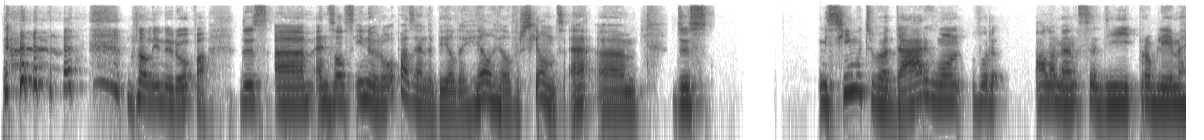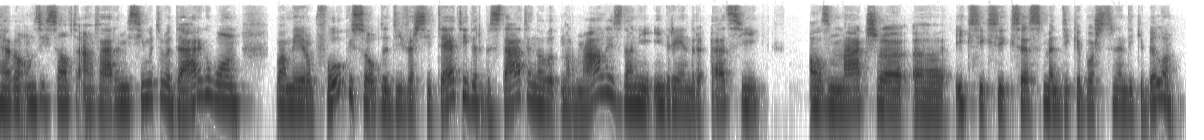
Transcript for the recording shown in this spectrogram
dan in Europa. Dus, ehm, en zelfs in Europa zijn de beelden heel, heel verschillend. Hè? Ehm, dus misschien moeten we daar gewoon voor alle mensen die problemen hebben om zichzelf te aanvaarden, misschien moeten we daar gewoon wat meer op focussen, op de diversiteit die er bestaat en dat het normaal is dat niet iedereen eruit ziet als een maatje eh XXXS met dikke borsten en dikke billen.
